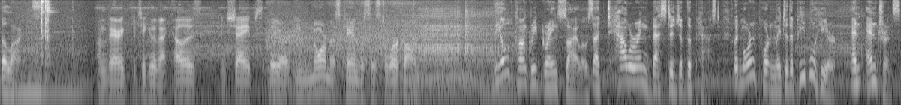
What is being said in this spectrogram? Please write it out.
the lines. I'm very particular about colors and shapes. They are enormous canvases to work on. The old concrete grain silos, a towering vestige of the past, but more importantly to the people here, an entrance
